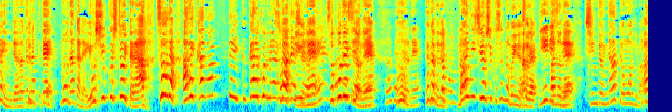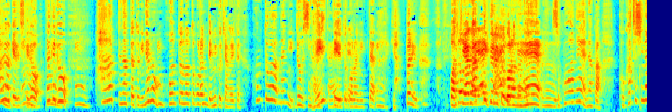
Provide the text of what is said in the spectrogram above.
ないんじゃなくて、もうなんかね、予祝しといたら、あそうだ、あれかなっていくからこれなんだっていうね。そこですよね。そうですよね。うん。だからね毎日予祝するのもいいのよ、それ。あいいですね。あのね、しんどいなって思う日もあるわけですけど、うん。だけど、うん。はーってなった時でも、うん。本当のところって、みこちゃんが言って、本当は何？どうしたい？って。いうところに行ったら、うん。やっぱり湧き上がってくるところのね、そこはね、なんか枯渇しな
